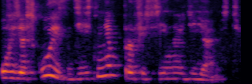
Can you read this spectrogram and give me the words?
у зв'язку із здійсненням професійної діяльності.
